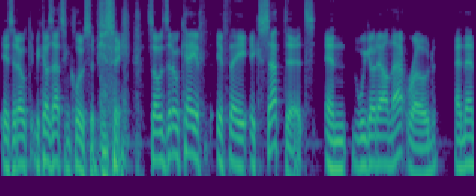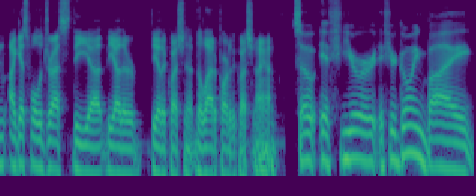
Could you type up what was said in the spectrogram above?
is it okay because that's inclusive you see so is it okay if if they accept it and we go down that road and then I guess we'll address the uh, the other the other question, the latter part of the question I had. So if you're if you're going by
